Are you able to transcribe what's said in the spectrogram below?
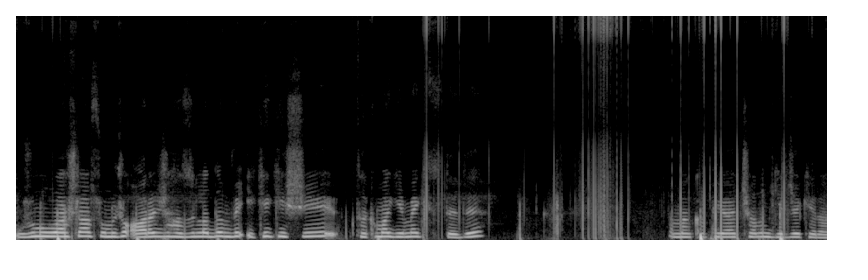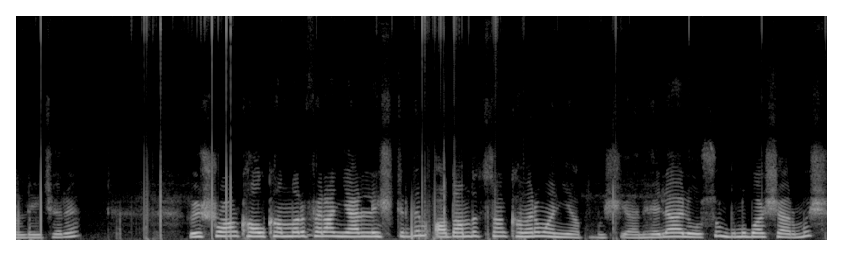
Uzun uğraşlar sonucu aracı hazırladım ve iki kişi takıma girmek istedi. Hemen kapıyı açalım. Girecek herhalde içeri. Ve şu an kalkanları falan yerleştirdim. Adam da sen kameraman yapmış. Yani helal olsun. Bunu başarmış.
